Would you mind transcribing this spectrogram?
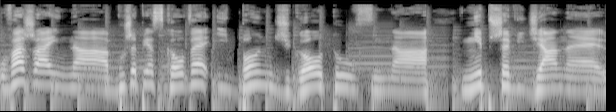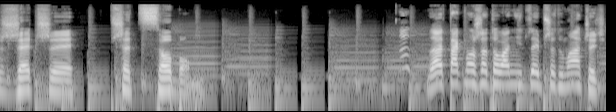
Uważaj na burze piaskowe i bądź gotów na nieprzewidziane rzeczy przed sobą. No, tak można to ładnie tutaj przetłumaczyć.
